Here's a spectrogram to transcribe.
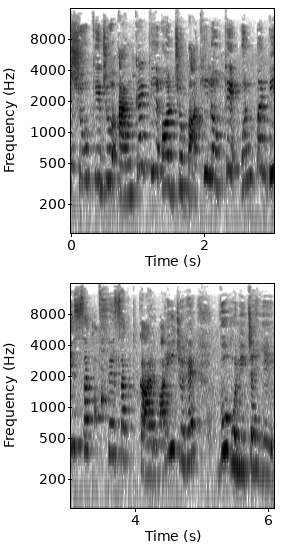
शो के जो एंकर थी और जो बाकी लोग थे, उन पर भी सख्त से सख्त कार्रवाई जो है, वो होनी चाहिए।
